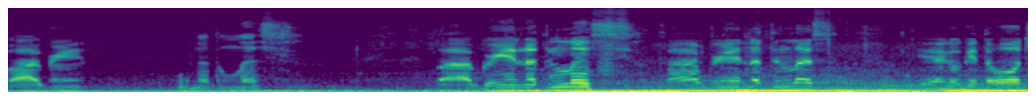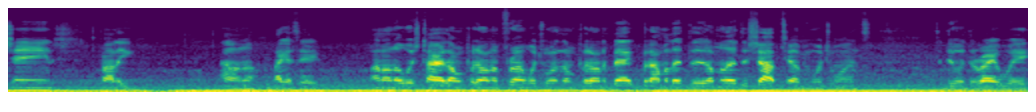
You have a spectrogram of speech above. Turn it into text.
five grand, nothing less. Five grand, nothing less. Five grand, nothing less. Yeah, go get the oil change. Probably I don't know. Like I said, I don't know which tires I'm gonna put on the front, which ones I'm gonna put on the back, but I'm gonna let the I'm gonna let the shop tell me which ones to do it the right way.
